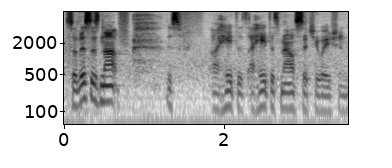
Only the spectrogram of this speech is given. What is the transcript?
so this is not, this, I hate this, I hate this mouse situation.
